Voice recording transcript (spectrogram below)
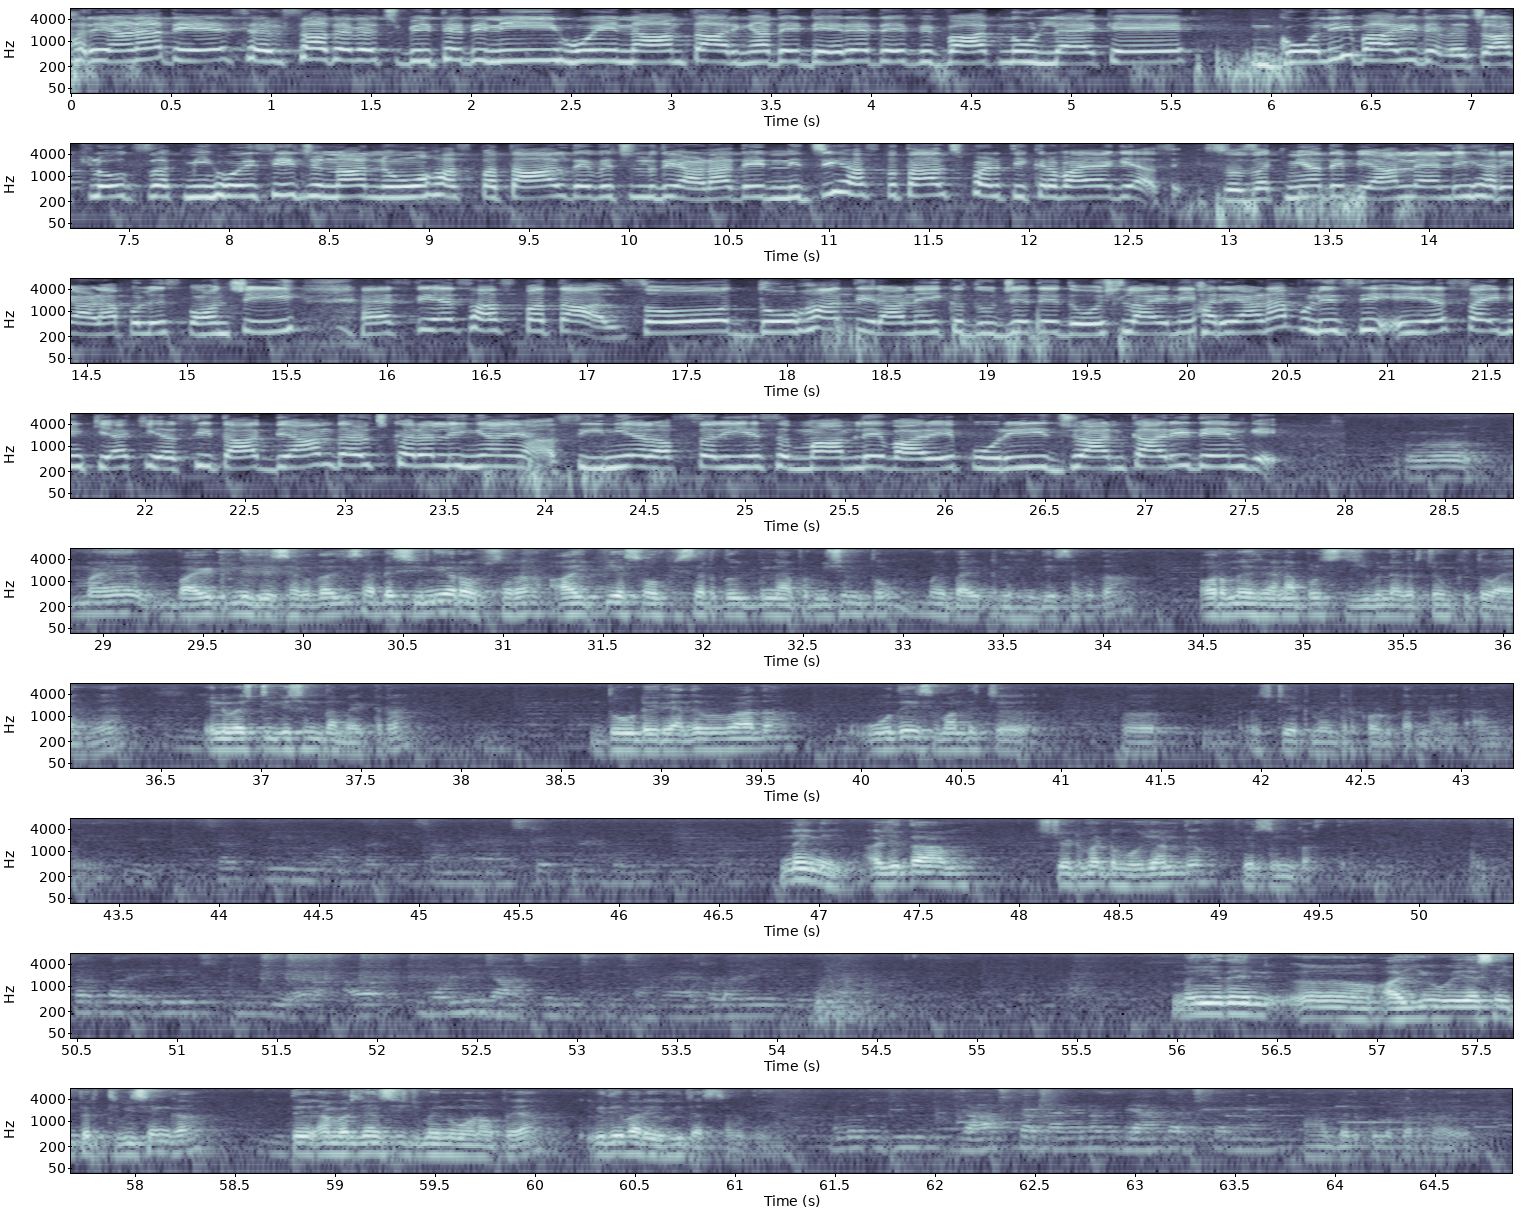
ਹਰਿਆਣਾ ਦੇ ਸਿਰਸਾ ਦੇ ਵਿੱਚ ਬੀਤੇ ਦਿਨੀ ਹੋਏ ਨਾਮਧਾਰੀਆਂ ਦੇ ਡੇਰੇ ਦੇ ਵਿਵਾਦ ਨੂੰ ਲੈ ਕੇ ਗੋਲੀਬਾਰੀ ਦੇ ਵਿੱਚ 8 ਲੋਕ ਜ਼ਖਮੀ ਹੋਏ ਸੀ, ਜਿਨ੍ਹਾਂ ਨੂੰ ਹਸਪਤਾਲ ਦੇ ਵਿੱਚ ਲੁਧਿਆਣਾ ਦੇ ਨਿੱਜੀ ਹਸਪਤਾਲ 'ਚ ਭਰਤੀ ਕਰਵਾਇਆ ਗਿਆ ਸੀ। ਸੋ ਜ਼ਖਮੀਆਂ ਦੇ ਬਿਆਨ ਲੈਣ ਲਈ ਹਰਿਆਣਾ ਪੁਲਿਸ ਪਹੁੰਚੀ। ਐਸਪੀਐਸ ਹਸਪਤਾਲ। ਸੋ ਦੋਹਾਂ ਧਿਰਾਂ ਨੇ ਇੱਕ ਦੂਜੇ ਤੇ ਦੋਸ਼ ਲਾਏ ਨੇ। ਹਰਿਆਣਾ ਪੁਲਿਸ ਦੀ ਏਐਸਆਈ ਨੇ ਕਿਹਾ ਕਿ ਅਸੀਂ ਤਾਂ ਬਿਆਨ ਦਰਜ ਕਰਨ ਲਈ ਆਏ ਹਾਂ ਸੀਨੀਅਰ ਅਫਸਰ ਹੀ ਇਸ ਮਾਮਲੇ ਬਾਰੇ ਪੂਰੀ ਜਾਣਕਾਰੀ ਦੇਣਗੇ। ਮੈਂ ਬਾਈਟ ਨਹੀਂ ਦੇ ਸਕਦਾ ਜੀ। ਸਾਡੇ ਸੀਨੀਅਰ ਅਫਸਰ ਆਈਪੀਐਸ ਆਫੀਸਰ ਤੋਂ ਬਿਨਾਂ ਪਰਮਿਸ਼ਨ ਤੋਂ ਮੈਂ ਬਾਈਟ ਨਹੀਂ ਦੇ ਸਕਦਾ। ਔਰ ਮੈਂ ਹਰਿਆਣਾ ਪੁਲਿਸ ਜੀਵਨ ਨਗਰ ਚੌਂਕੀ ਤੋਂ ਆਇਆ ਹੋਇਆ। ਇਨਵੈਸਟੀਗੇਸ਼ਨ ਦਾ ਮੈਟਰ ਆ। ਦੋ ਡੇਰਿਆਂ ਦੇ ਵਿਵਾਦ ਆ। ਉਹਦੇ ਸੰਬੰਧ ਚ ਸਟੇਟਮੈਂਟ ਰਿਕਾਰਡ ਕਰਨ ਵਾਲੇ ਆਏ ਹੋਏ ਆ। ਸਰ ਕੀ ਮਾਮਲਾ ਕੀ ਸਾਹਮਣੇ ਆਇਆ? ਸਟੇਟਮੈਂਟ ਹੋਗੀ ਨਹੀਂ ਨਹੀਂ ਅਜੇ ਤਾਂ ਸਟੇਟਮੈਂਟ ਹੋ ਜਾਣ ਦਿਓ ਫਿਰ ਤੁਹਾਨੂੰ ਦੱਸਦੇ ਹਾਂ ਸਰ ਪਰ ਇਹਦੇ ਵਿੱਚ ਕੀ ਅ, ਅ, ਮੁੱਢਲੀ ਜਾਂਚ ਦੇ ਵਿੱਚ ਕੀ ਸਾਹਮਣੇ ਆਇਆ? ਥੋੜਾ ਜਿਹਾ ਦੇਖਣਾ ਨਹੀਂ ਇਹਦੇ ਆਈਓ ਐਸਆਈ ਪ੍ਰਿਥਵੀ ਸਿੰਘ ਆ ਤੇ ਐਮਰਜੈਂਸੀ 'ਚ ਮੈਨੂੰ ਆਉਣਾ ਪਿਆ। ਇਹਦੇ ਬਾਰੇ ਉਹੀ ਦੱਸ ਸਕਦੇ ਆ। ਮਤਲਬ ਤੁਸੀਂ ਜਾਂਚ ਕਰਨਾ ਹੈ ਇਹਨਾਂ ਦੇ ਬਿਆਨ ਦਰਜ ਕਰਨਾ ਹੈ। ਹਾਂ ਬਿਲਕੁਲ ਕਰਨਾ ਹੈ।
